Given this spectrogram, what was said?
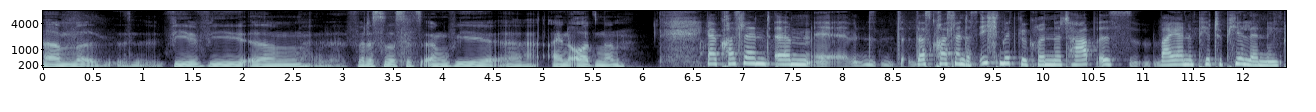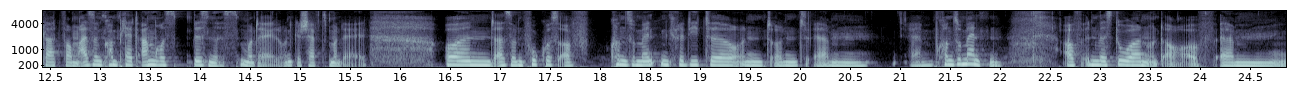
Ähm, wie wie ähm, würdest du das jetzt irgendwie äh, einordnen? Ja, Crossland, ähm, das Crossland, das ich mitgegründet habe, ist, war ja eine Peer-to-Peer-Lending-Plattform, also ein komplett anderes Businessmodell und Geschäftsmodell. Und also ein Fokus auf Konsumentenkredite und, und ähm, ähm, Konsumenten, auf Investoren und auch auf ähm,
